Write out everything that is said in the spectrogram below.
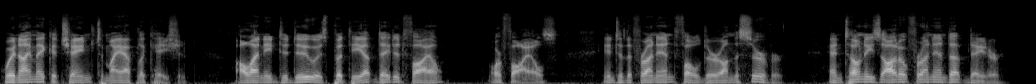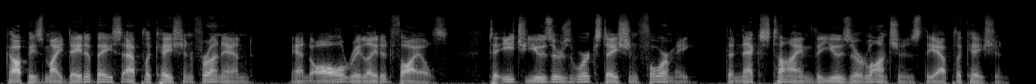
When I make a change to my application, all I need to do is put the updated file, or files, into the front-end folder on the server and Tony's Auto Front-End Updater copies my database application front-end and all related files to each user's workstation for me the next time the user launches the application.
